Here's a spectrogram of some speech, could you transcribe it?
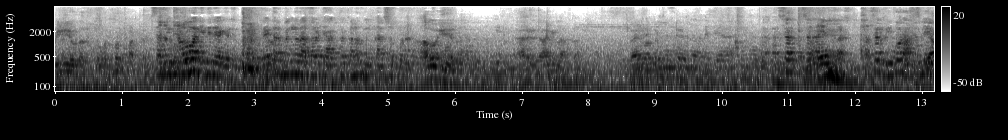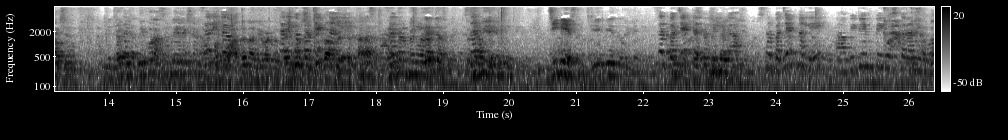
ಬಿ ಡಿ ಅವರು ಅದಕ್ಕೆ ವರ್ಕೌಟ್ ಮಾಡ್ತಾರೆ. ನೀವು ಆಗೋಗಿದೆಯಲ್ಲ? ಯಾರು ಇದು ಆಗಿಲ್ಲ ಅಂತ. Sir sir sir before before assembly assembly election ಅದನ್ನ ನೀವು ಬೆಂಗಳೂರು ಸಿಟಿ ಬಜೆಟ್ನಲ್ಲಿ- corporation greater Bengaluru GBS sir budget ಈಗ ಸರ್ ಬಜೆಟ್ನಲ್ಲಿ ಬಿಬಿಎಂಪಿಗೋಸ್ಕರ ನೀವು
